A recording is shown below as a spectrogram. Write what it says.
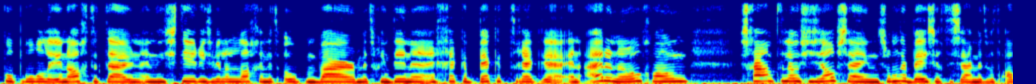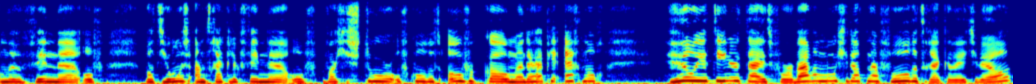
koprollen in de achtertuin en hysterisch willen lachen in het openbaar met vriendinnen en gekke bekken trekken en I don't know, gewoon schaamteloos jezelf zijn zonder bezig te zijn met wat anderen vinden of wat jongens aantrekkelijk vinden of wat je stoer of cool doet overkomen. Daar heb je echt nog heel je tienertijd voor. Waarom moet je dat naar voren trekken, weet je wel?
